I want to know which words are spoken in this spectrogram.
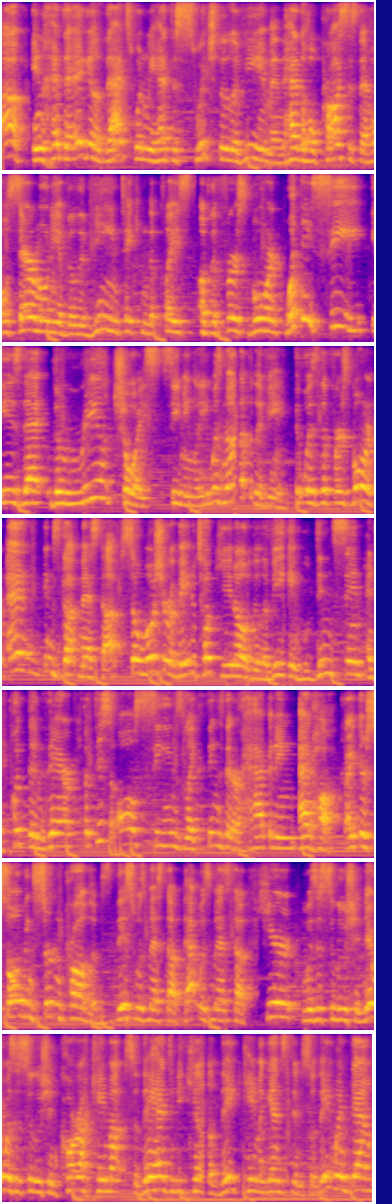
up in Chet Egel, that's when we had to switch the Levim and had the whole process, that whole ceremony of the Levim taking the place of the firstborn. What they see is that the real choice, seemingly, was not the Levim. It was the firstborn. And things got messed up. So Moshe Rabbeinu took, you know, the Levim who didn't sin and put them there. But this all seems like things that are happening ad hoc, right? They're solving certain problems. This was messed up, that was messed up. Here was a solution, there was a solution. Korach came up, so they had to be killed. They came against him, so they went down.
